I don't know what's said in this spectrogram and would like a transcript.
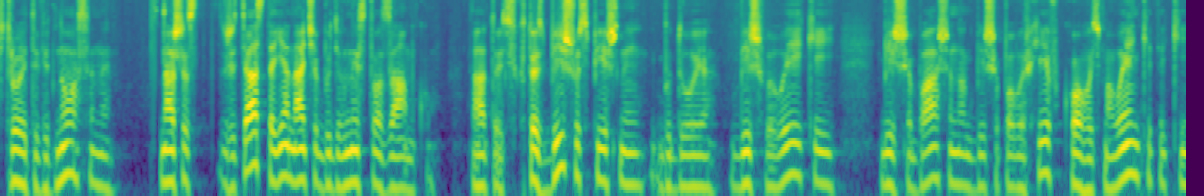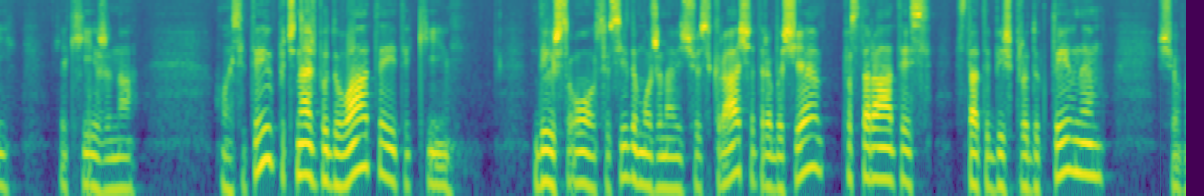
строїти відносини. Наше життя стає, наче будівництво замку. Да, тобто Хтось більш успішний будує, більш великий, більше башенок, більше поверхів, когось маленький такий, як хижина. Ось, і ти починаєш будувати і такі. Дивишся, о, сусіда може навіть щось краще, треба ще постаратись, стати більш продуктивним, щоб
